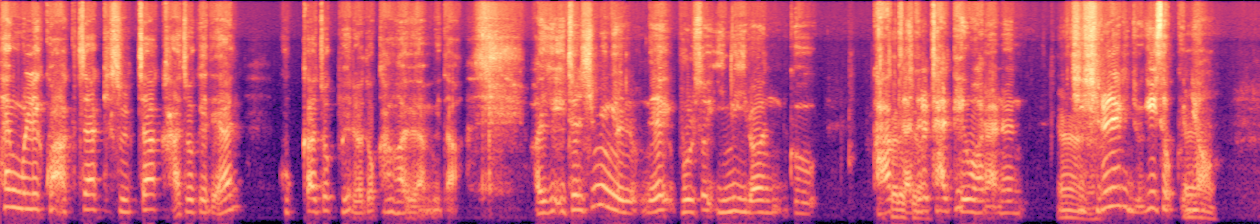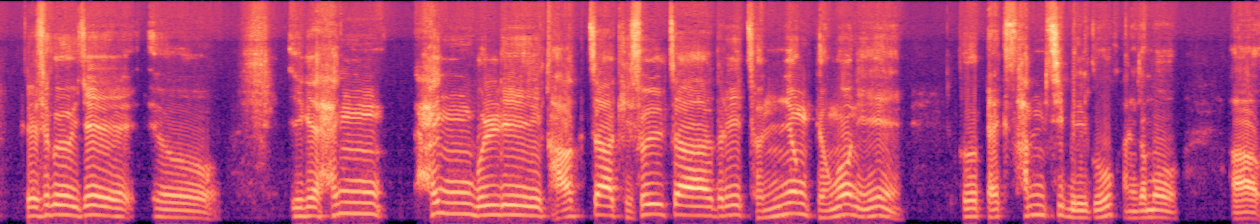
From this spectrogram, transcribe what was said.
핵물리 과학자, 기술자, 가족에 대한 국가적 배려도 강화해야 합니다. 아, 이게 2016년에 벌써 이미 이런 그 과학자들을 그렇죠. 잘 대우하라는 예. 지시를 내린 적이 있었군요. 예. 그래서 그 이제 어 이게 핵 핵물리 과학자 기술자들이 전용 병원이 그 131국 아니 그러니까 뭐 아,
